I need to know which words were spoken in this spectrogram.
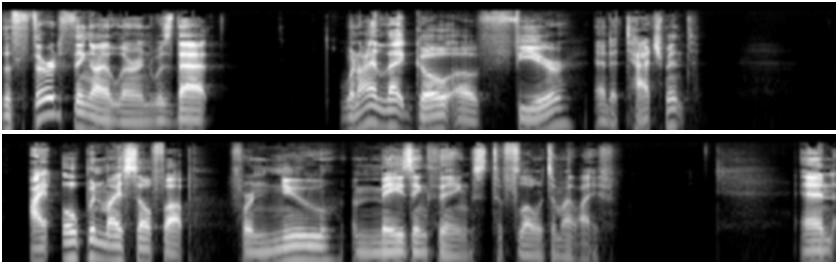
The third thing I learned was that when I let go of fear and attachment, I open myself up for new, amazing things to flow into my life. And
